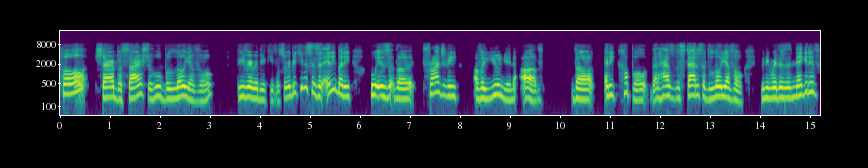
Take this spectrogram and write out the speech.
Kol shar basar shehu below yavo divrei Rabbi Akiva. So Rabbi Akiva says that anybody who is the progeny of a union of the any couple that has the status of lo yavo, meaning where there's a negative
